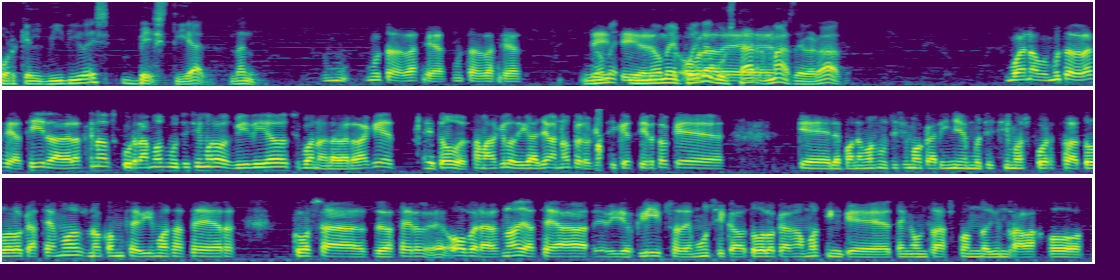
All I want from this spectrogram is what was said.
porque el vídeo es bestial, Dani. muchas gracias, muchas gracias. No me, puede gustar más, de verdad. Bueno, pues muchas gracias. Sí, la verdad es que nos curramos muchísimo los vídeos. Bueno, la verdad que todo, está mal que lo diga yo, ¿no? Pero que sí que es cierto que, que le ponemos muchísimo cariño y muchísimo esfuerzo a todo lo que hacemos. No concebimos hacer cosas, hacer obras, ¿no? Ya sea de videoclips o de música o todo lo que hagamos sin que tenga un trasfondo y un trabajo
